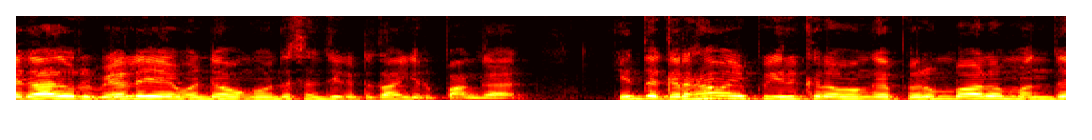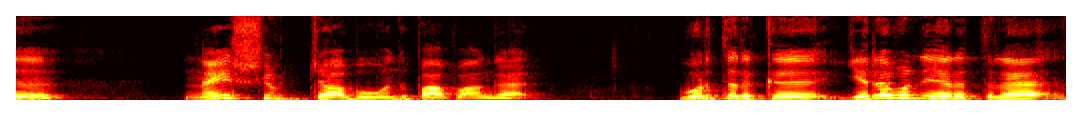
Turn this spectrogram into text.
ஏதாவது ஒரு வேலையை வந்து அவங்க வந்து செஞ்சுக்கிட்டு தான் இருப்பாங்க. இந்த கிரக அமைப்பு இருக்கிறவங்க பெரும்பாலும் வந்து நைட் ஷிஃப்ட் ஜாபு வந்து பார்ப்பாங்க. ஒருத்தருக்கு இரவு நேரத்தில்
